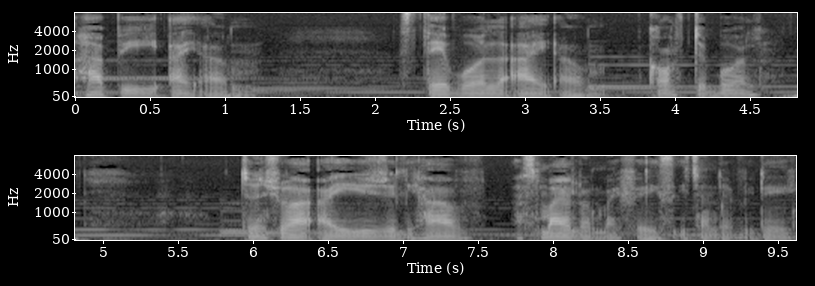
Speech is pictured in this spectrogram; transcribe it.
happy, I am stable, I am comfortable, to ensure I usually have a smile on my face each and every day.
